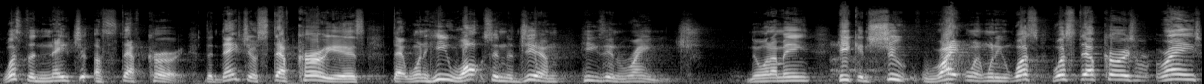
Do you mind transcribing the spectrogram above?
What's the nature of Steph Curry? The nature of Steph Curry is that when he walks in the gym, he's in range. You know what I mean? He can shoot right when, when he what's what's Steph Curry's range?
